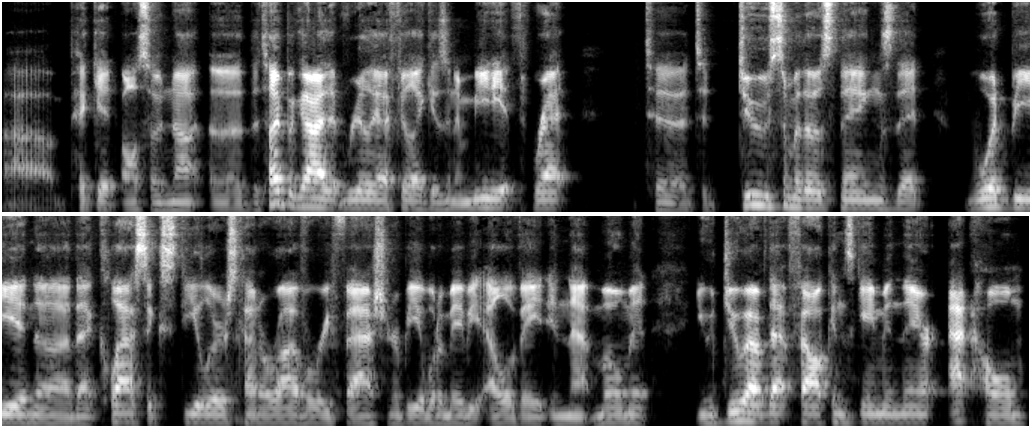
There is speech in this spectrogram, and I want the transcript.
Uh, Pickett also not uh, the type of guy that really I feel like is an immediate threat to to do some of those things that would be in uh, that classic Steelers kind of rivalry fashion or be able to maybe elevate in that moment. You do have that Falcons game in there at home.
